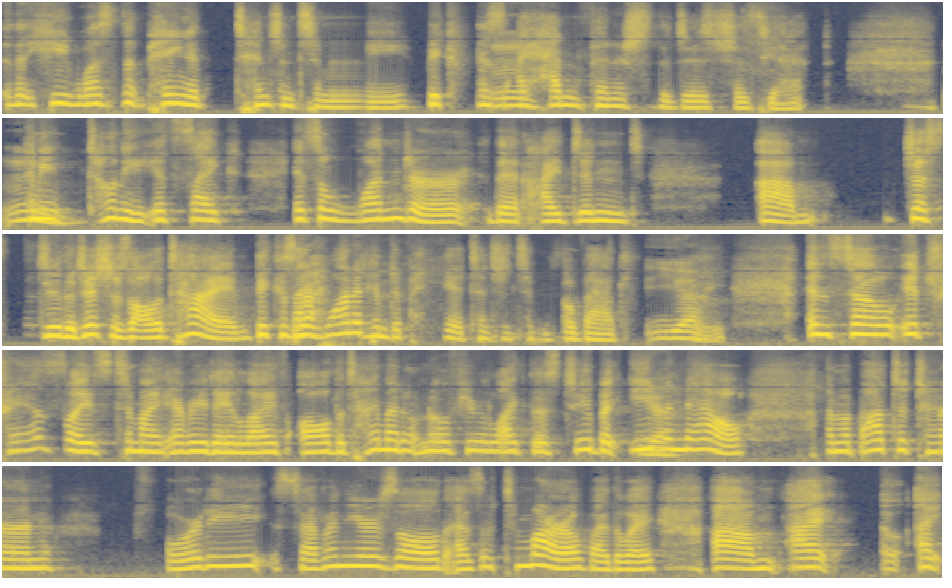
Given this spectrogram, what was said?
that he wasn't paying attention to me because mm. I hadn't finished the dishes yet. Mm. I mean, mm. Toni, it's like it's a wonder that I didn't um, just do the dishes all the time because right. I wanted him to pay attention to me so badly. Yeah. And so it translates to my everyday life all the time. I don't know if you're like this too, but even yeah. now, I'm about to turn 47 years old as of tomorrow, by the way. Um, I I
